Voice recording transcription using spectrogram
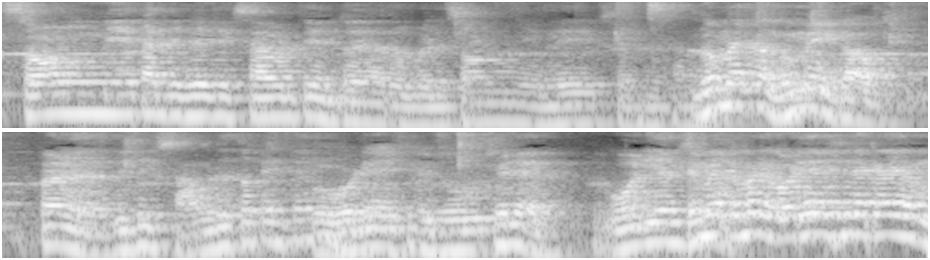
સોંગની એકાદી લિરિક્સ આવડતી હોય તો યાર પડે સોંગની લિરિક્સ ગમે કા ગમે ગાઓ પણ લિરિક્સ આવડે તો કઈ કઈ ઓડિયન્સ ને જોવું છે ને ઓડિયન્સ તમે તમારી ઓડિયન્સ ને કઈ એમ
